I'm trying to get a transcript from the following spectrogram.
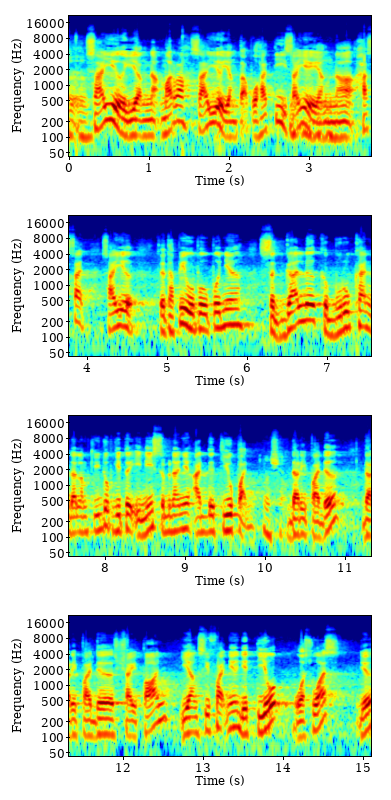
Hmm. Saya yang nak marah, saya yang tak puas hati, saya hmm. yang nak hasad, saya tetapi rupa-rupanya segala keburukan dalam hidup kita ini sebenarnya ada tiupan. Daripada daripada syaitan yang sifatnya dia tiup was-was ya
